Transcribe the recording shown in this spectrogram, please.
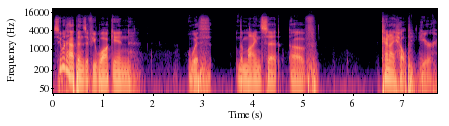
see what happens if you walk in with the mindset of can I help here?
